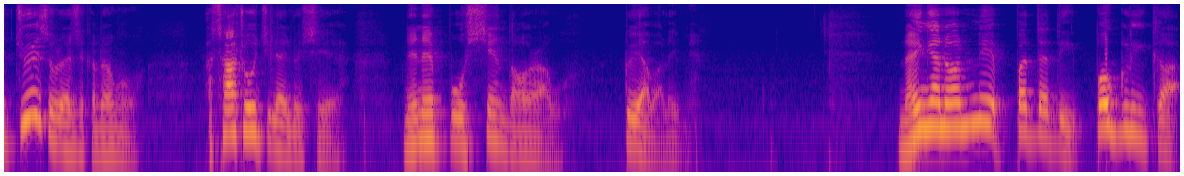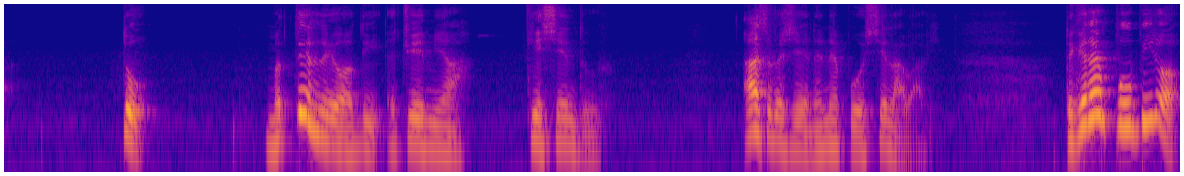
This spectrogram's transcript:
အကျွေးဆိုတဲ့စကားလုံးကိုအစားထိုးကြည့်လိုက်လို့ရှိရင်နည်းနည်းပိုရှင်းသွားတာကိုတွေ့ရပါလိမ့်မယ်နိုင်ငံတော်နှင့်ပတ်သက်သည့်ပုဂ္ဂလိကတို့မသိလျော်သည့်အကျွေးများကင်းရှင်းသူအဲဆိုလို့ရှိရင်နည်းနည်းပိုရှင်းလာပါပြီ တကယ်တော့ပို့ပြီးတော့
